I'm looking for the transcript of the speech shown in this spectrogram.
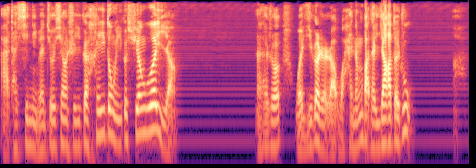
啊，他心里面就像是一个黑洞、一个漩涡一样。那他说我一个人啊，我还能把它压得住啊，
